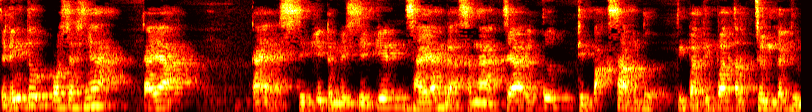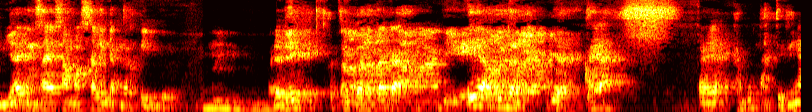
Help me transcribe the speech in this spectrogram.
Jadi itu prosesnya kayak kayak sedikit demi sedikit saya nggak sengaja itu dipaksa untuk tiba-tiba terjun ke dunia yang saya sama sekali nggak ngerti gitu hmm. Jadi, ibaratnya kayak- Iya benar. Iya kayak kayak kamu takdirnya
